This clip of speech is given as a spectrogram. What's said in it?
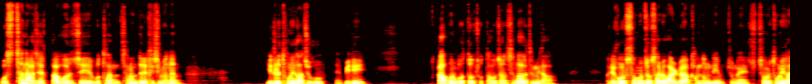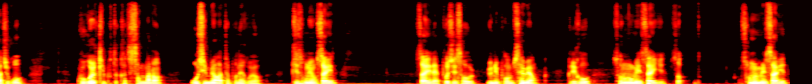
뭐 스찬을 아직 까보지 못한 사람들이 계시면은 이를 통해 가지고 네, 미리 까보는 것도 좋다고 저는 생각이 듭니다. 그리고 소문조사를 완료한 감독님 중에 추첨을 통해 가지고 구글 기프트카드 3만원 50명한테 보내고요. 기성용 사인, 사인 FC 서울 유니폼 3명, 그리고 손흥민 사인, 서, 손흥민 사인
